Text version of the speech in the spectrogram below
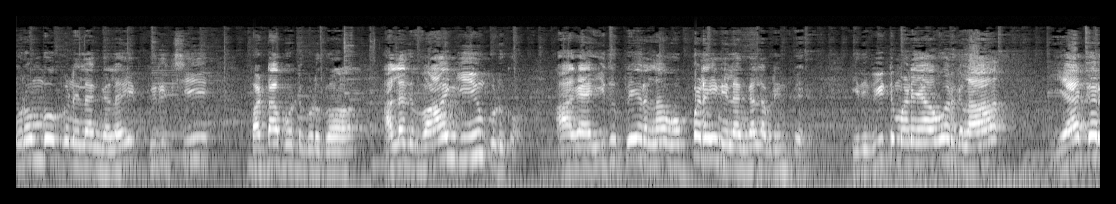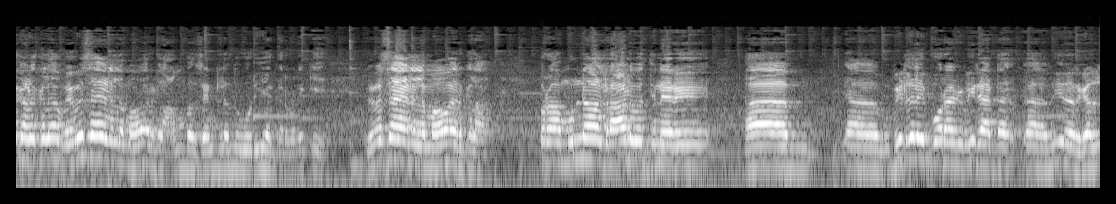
புறம்போக்கு நிலங்களை பிரித்து பட்டா போட்டு கொடுக்கும் அல்லது வாங்கியும் கொடுக்கும். ஆக இது பேரெல்லாம் ஒப்படை நிலங்கள் அப்படின்னு பேர். இது வீட்டு மனையாகவும் இருக்கலாம் ஏக்கர் கணக்கில் விவசாய நிலமாகவும் இருக்கலாம். ஐம்பது சென்ட்லேருந்து ஒரு ஏக்கர் வரைக்கும் விவசாய நிலமாகவும் இருக்கலாம். அப்புறம் முன்னாள் இராணுவத்தினர் விடுதலை போராட்ட வீராட்ட வீரர்கள்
